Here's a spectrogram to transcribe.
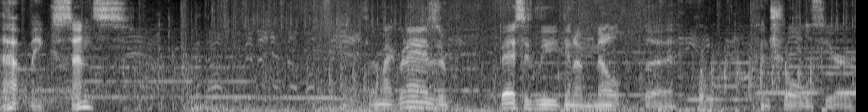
That makes sense. Yeah, my grenades are basically gonna melt the controls here.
